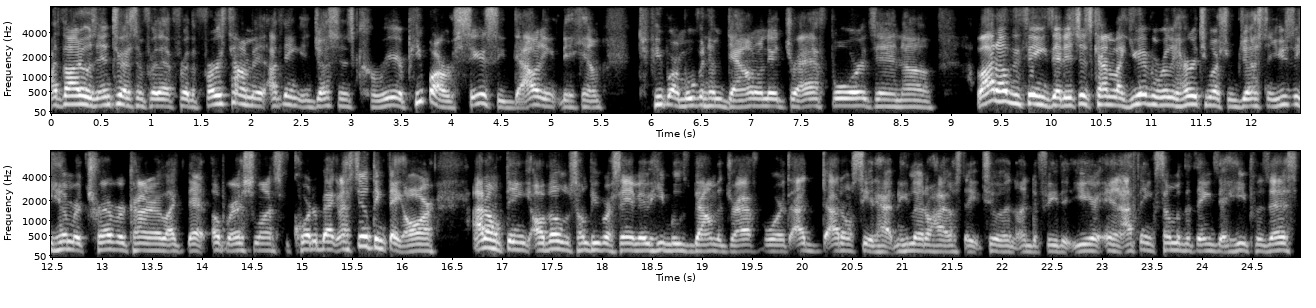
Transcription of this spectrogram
I thought it was interesting for that for the first time in, I think in Justin's career, people are seriously doubting him. People are moving him down on their draft boards and uh, a lot of other things that it's just kind of like you haven't really heard too much from Justin. Usually him or Trevor kind of like that upper echelons for quarterback. And I still think they are. I don't think, although some people are saying maybe he moves down the draft boards, I, I don't see it happening. He led Ohio State to an undefeated year. And I think some of the things that he possessed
